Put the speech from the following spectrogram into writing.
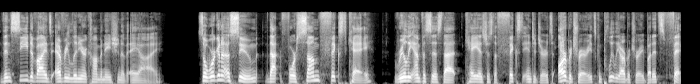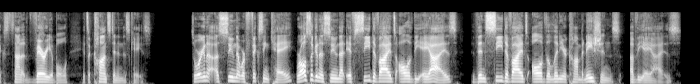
then C divides every linear combination of AI. So we're going to assume that for some fixed k, really emphasis that k is just a fixed integer. It's arbitrary, it's completely arbitrary, but it's fixed. It's not a variable, it's a constant in this case. So we're going to assume that we're fixing k. We're also going to assume that if c divides all of the AIs, then c divides all of the linear combinations of the AIs.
